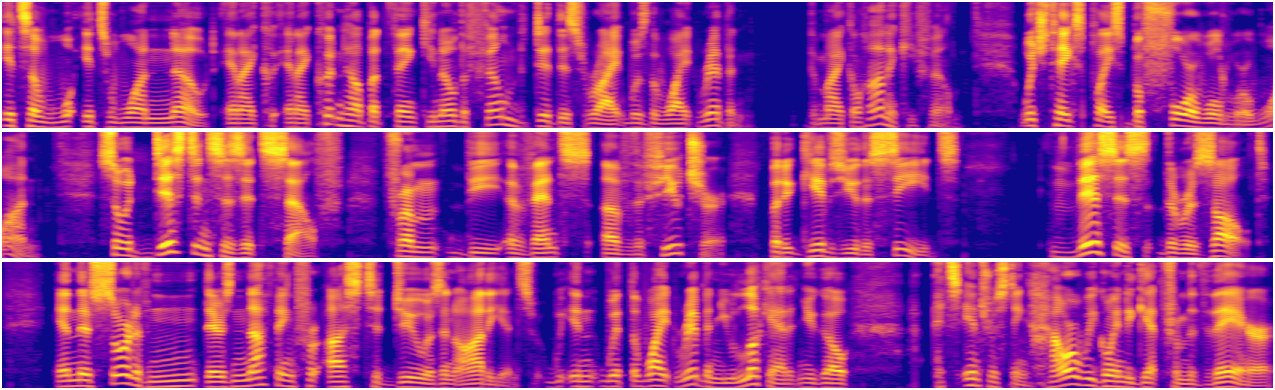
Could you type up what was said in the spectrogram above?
it's a it's one note, and I and I couldn't help but think, you know, the film that did this right was The White Ribbon, the Michael Haneke film, which takes place before World War One. So it distances itself from the events of the future, but it gives you the seeds. This is the result. And there's sort of n- there's nothing for us to do as an audience. In, with the white ribbon, you look at it and you go, "It's interesting. How are we going to get from there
